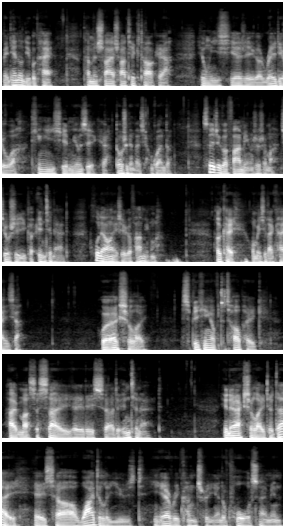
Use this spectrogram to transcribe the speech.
每天都离不开。他们刷一刷 TikTok 呀，用一些这个 radio 啊，听一些 music 呀，都是跟它相关的。所以这个发明是什么？就是一个 Internet，互联网也是一个发明嘛。OK，我们一起来看一下。Well, actually, speaking of the topic, I must say it is uh, the Internet. You know, actually today it's uh, widely used in every country, and of course, I mean,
